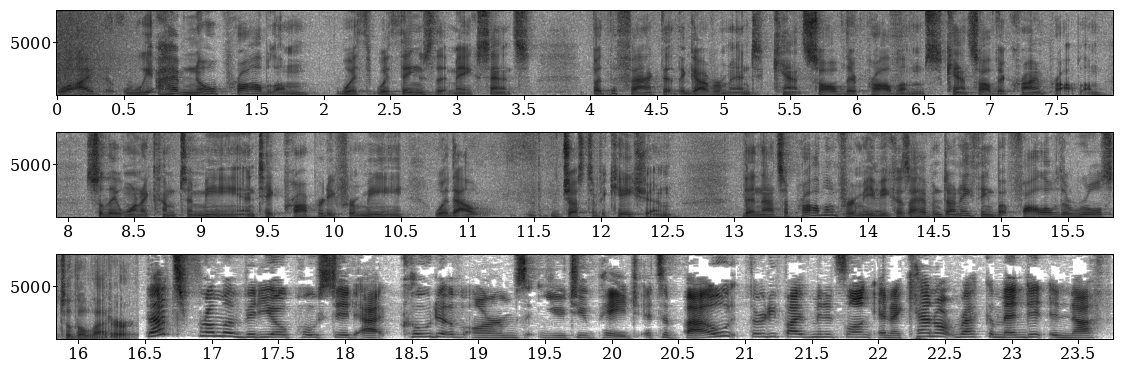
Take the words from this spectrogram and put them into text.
Well, I, we, I have no problem with, with things that make sense. But the fact that the government can't solve their problems, can't solve their crime problem, so they want to come to me and take property from me without justification, then that's a problem for me because I haven't done anything but follow the rules to the letter. That's from a video posted at Code of Arms YouTube page. It's about 35 minutes long and I cannot recommend it enough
